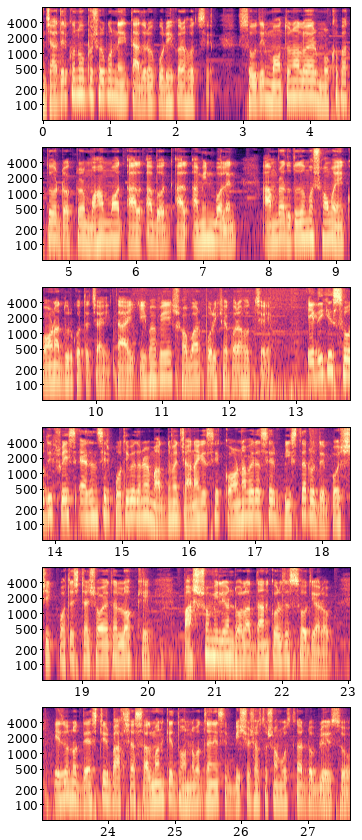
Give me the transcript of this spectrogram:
যাদের কোনো উপসর্গ নেই তাদেরও পরীক্ষা করা হচ্ছে। সৌদির মন্ত্রণালয়ের মুখপাত্র ডক্টর মোহাম্মদ আল আবদ আল আমিন বলেন, আমরা দ্রুততম সময়ে করোনা দূর করতে চাই, তাই এইভাবে সবার পরীক্ষা করা হচ্ছে। এদিকে সৌদি প্রেস এজেন্সির প্রতিবেদনের মাধ্যমে জানা গেছে করোনা ভাইরাসের বিস্তার রোধে বৈশ্বিক প্রচেষ্টায় সহায়তার লক্ষ্যে পাঁচশো মিলিয়ন ডলার দান করেছে সৌদি আরব। এজন্য দেশটির বাদশাহ সালমানকে ধন্যবাদ জানিয়েছে বিশ্ব স্বাস্থ্য সংস্থা ডব্লিউএসও।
